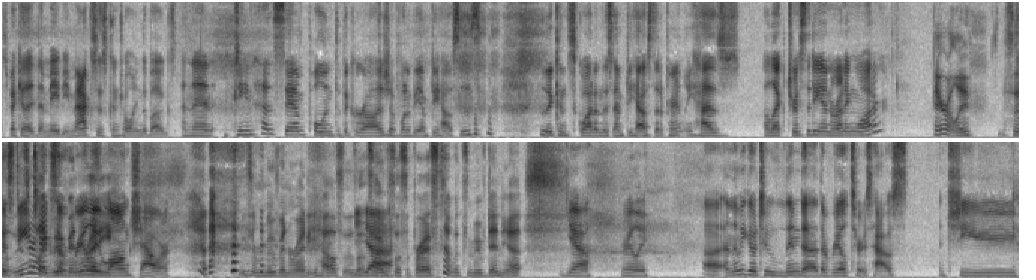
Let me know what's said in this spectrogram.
speculate that maybe Max is controlling the bugs, and then Dean has Sam pull into the garage of one of the empty houses, so they can squat in this empty house that apparently has electricity and running water. Apparently. So Because these Dean are like takes a really ready. long shower. These are move-in ready houses. That's why Yeah. I'm so surprised no one's moved in yet. Yeah, really. Uh, and then we go to Linda, the realtor's house, and she.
